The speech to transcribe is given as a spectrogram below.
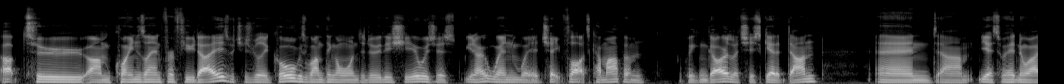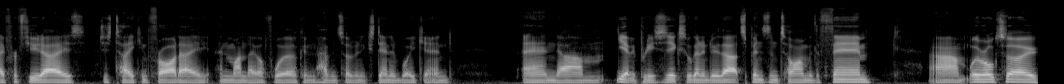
up to um, Queensland for a few days, which is really cool because one thing I wanted to do this year was just you know when where cheap flights come up and we can go, let's just get it done. And um, yeah, so we're heading away for a few days, just taking Friday and Monday off work and having sort of an extended weekend. And um, yeah, be pretty sick. So we're going to do that, spend some time with the fam. Um, we're also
